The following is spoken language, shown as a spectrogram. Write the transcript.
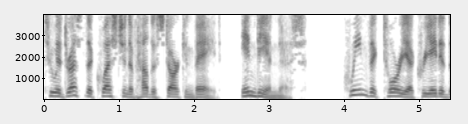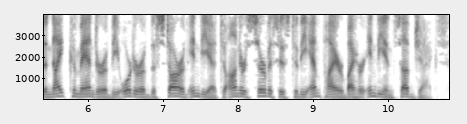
To address the question of how the star conveyed Indianness, Queen Victoria created the Knight Commander of the Order of the Star of India to honour services to the Empire by her Indian subjects.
